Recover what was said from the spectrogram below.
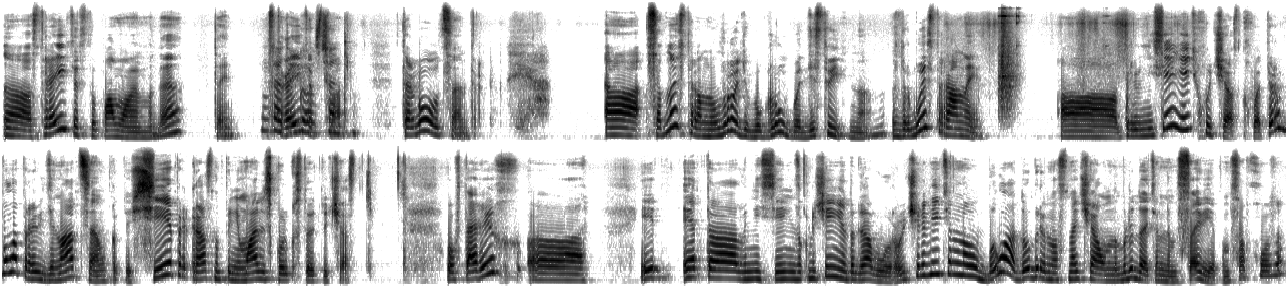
а, строительство, по-моему, да? Тань? Да, строительство торгового центра. Торгового центра. А, с одной стороны, ну, вроде бы грубо, действительно. С другой стороны, а, при внесении этих участков, во-первых, была проведена оценка. То есть все прекрасно понимали, сколько стоят участки. Во-вторых, а, это внесение, заключение договора учредительного было одобрено сначала наблюдательным советом совхоза,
